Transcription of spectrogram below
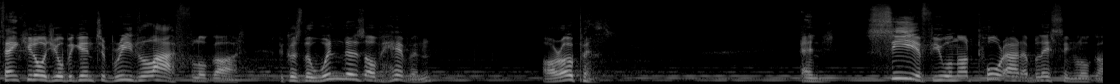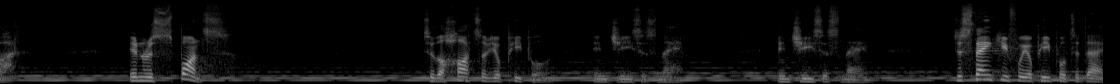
Thank you, Lord, you'll begin to breathe life, Lord God, because the windows of heaven are open. And see if you will not pour out a blessing, Lord God, in response to the hearts of your people in Jesus' name. In Jesus' name. Just thank you for your people today.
